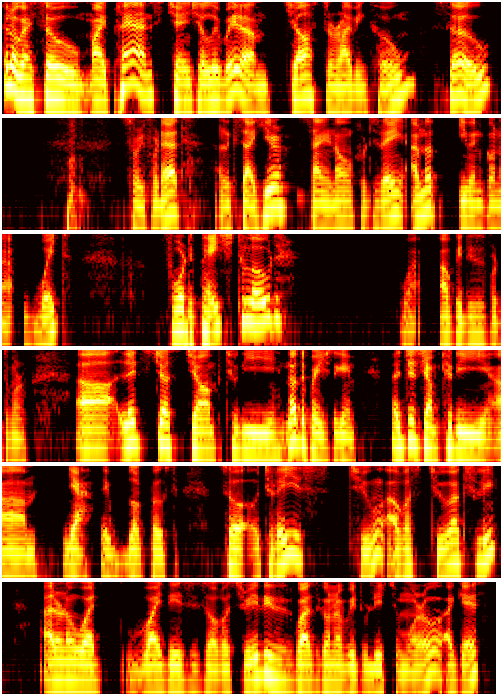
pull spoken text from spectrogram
Hello guys, so my plans changed a little bit. I'm just arriving home, so sorry for that. Alexa here, signing on for today. I'm not even gonna wait for the page to load. Wow, okay, this is for tomorrow. Uh, let's just jump to the not the page, the game. Let's just jump to the um, yeah, the blog post. So today is two August two actually. I don't know what why this is August 3. This is what's gonna be released tomorrow, I guess.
